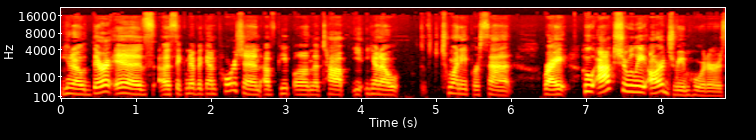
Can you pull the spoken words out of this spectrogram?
you know, there is a significant portion of people in the top, you know, 20%, right, who actually are dream hoarders,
